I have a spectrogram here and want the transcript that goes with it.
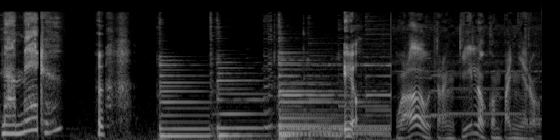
¿Nameru? Yo. Wow, tranquilo, compañero.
